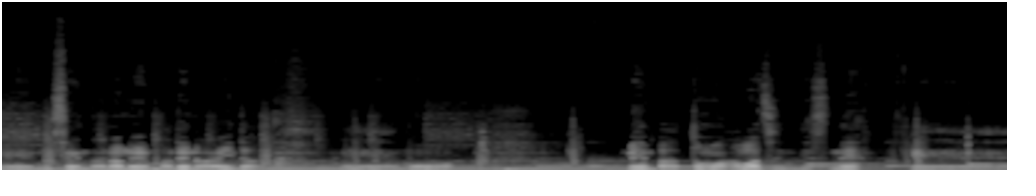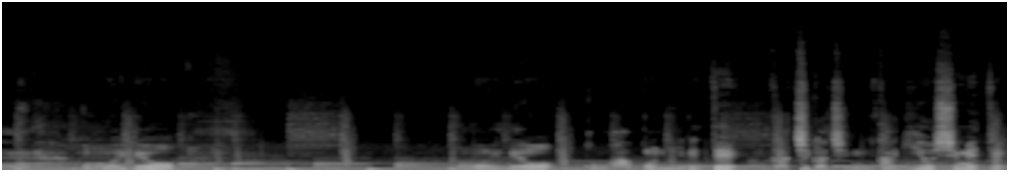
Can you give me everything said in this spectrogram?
え、2007年までの間、えー、もうメンバーとも会わずにですね、えー、思い出を思い出をこう箱に入れてガチガチに鍵を閉めて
